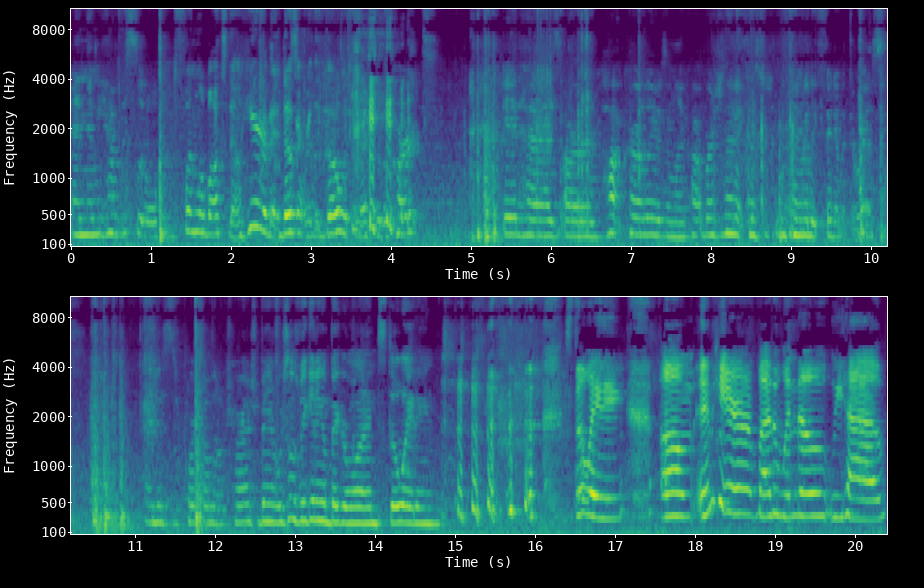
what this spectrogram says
And then we have this little fun little box down here that doesn't really go with the rest of the cart. It has our hot curlers and like hot brushes in it because we can really fit it with the rest. And this is of course our little trash bin. We're supposed to be getting a bigger one, still waiting. still waiting. Um, in here by the window, we have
